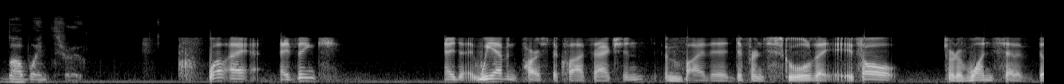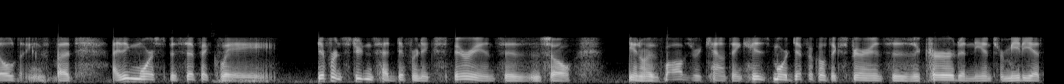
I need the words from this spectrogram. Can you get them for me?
Bob went through? Well, I I think I, we haven't parsed the class action by the different schools. It's all sort of one set of buildings, but I think more specifically, different students had different experiences, and so you know, as Bob's recounting, his more difficult experiences occurred in the intermediate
